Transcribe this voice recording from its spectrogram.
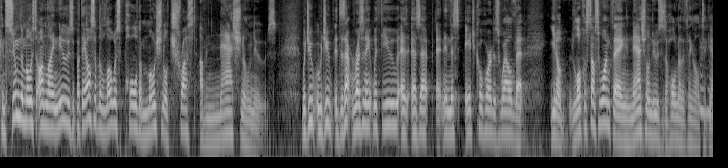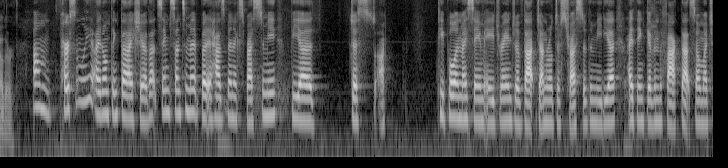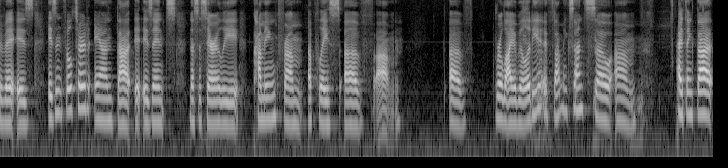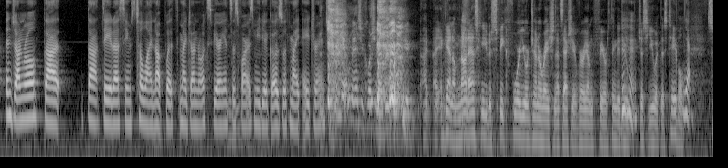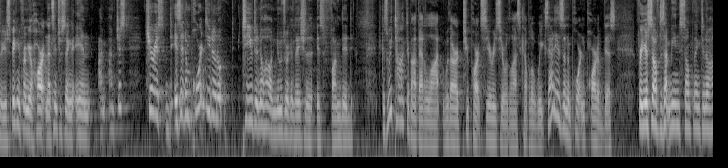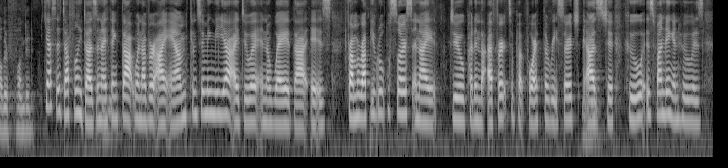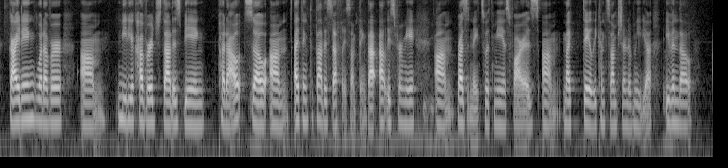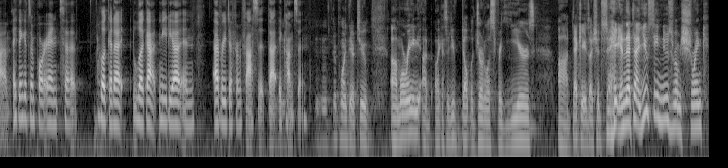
consume the most online news, but they also have the lowest polled emotional trust of national news. Would you would you does that resonate with you as, as that in this age cohort as well? That you know, local stuff's one thing, national news is a whole other thing altogether. Um, personally, I don't think that I share that same sentiment, but it has been expressed to me via just uh, people in my same age range of that general distrust of the media. I think given the fact that so much of it is isn't filtered and that it isn't necessarily coming from a place of um, of reliability, if that makes sense. So um, I think that in general that that data seems to line up with my general experience as far as media goes with my age range. Let me, let me ask you a question. I you- I- I- again, I'm not asking you to speak for your generation. That's actually a very unfair thing to do, just you at this table. Yeah. So you're speaking from your heart, and that's interesting. And I'm, I'm just curious: is it important to you to know, to you to know how a news organization is funded? Because we talked about that a lot with our two-part series here over the last couple of weeks. That is an important part of this. For yourself, does that mean something to know how they're funded? Yes, it definitely does. And I think that whenever I am consuming media, I do it in a way that is from a reputable source and I do put in the effort to put forth the research as to who is funding and who is guiding whatever um, media coverage that is being put out. So um, I think that that is definitely something that, at least for me, um, resonates with me as far as um, my daily consumption of media. Even though um, I think it's important to look at it, look at media in every different facet that it comes in. Mhm. Good point there too, uh, Maureen. Uh, like I said, you've dealt with journalists for years, uh, decades, I should say. In that time, you've seen newsrooms shrink.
